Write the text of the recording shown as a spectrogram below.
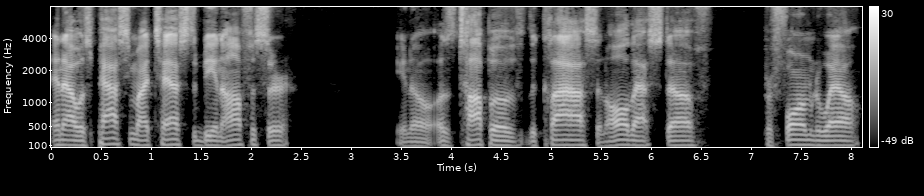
and I was passing my test to be an officer. You know, was top of the class and all that stuff, performed well.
